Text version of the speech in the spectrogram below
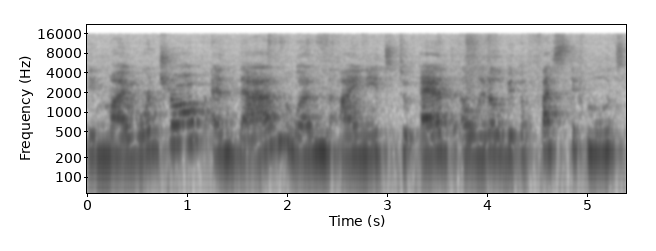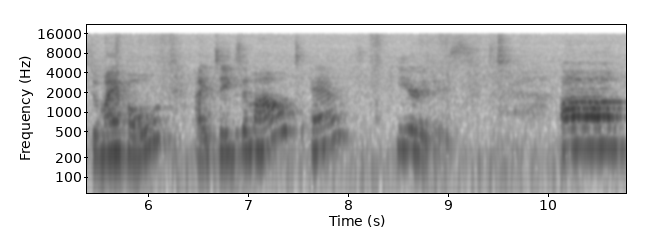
in my wardrobe. And then when I need to add a little bit of festive mood to my home I take them out and here it is. Uh,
